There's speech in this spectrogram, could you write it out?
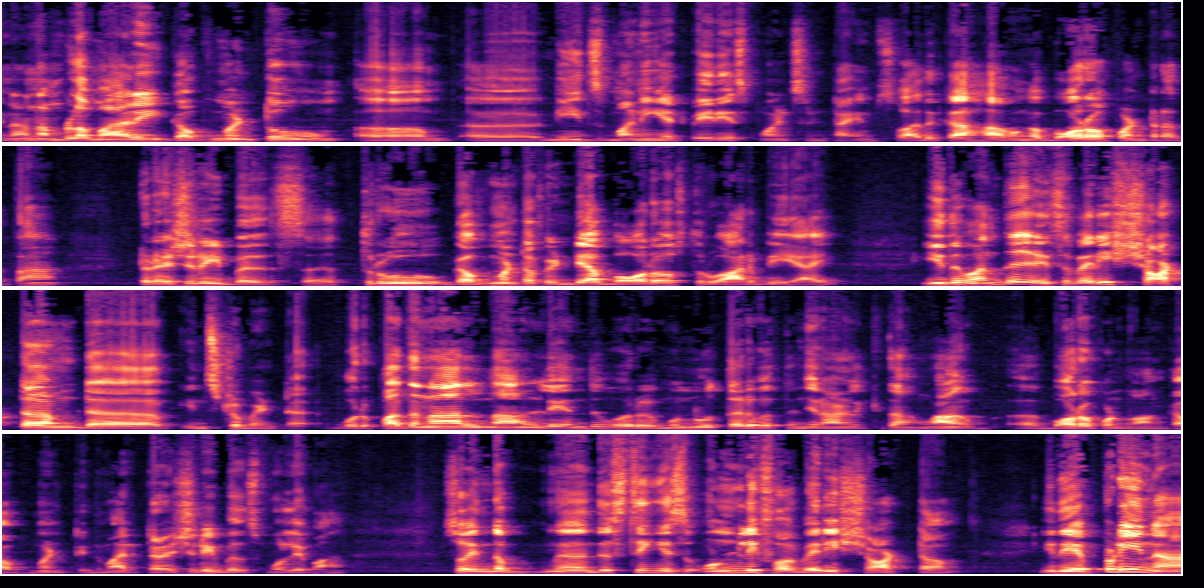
ஏன்னா நம்மள மாதிரி கவர்மெண்ட்டும் needs money at various points in time so அதுக்காக அவங்க பாரோ பண்ணுறது தான் treasury bills through government of India borrows through RBI இது வந்து it's very short termed instrument ஒரு பதினாலு நாள்லேருந்து ஒரு முந்நூற்றறுபத்தஞ்சு நாளைக்கு தான் பாரோ பண்ணுவாங்க கவர்மெண்ட் இது மாதிரி ட்ரெஷரி பில்ஸ் மூலிமா ஸோ இந்த this thing is only for very short term இது எப்படின்னா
